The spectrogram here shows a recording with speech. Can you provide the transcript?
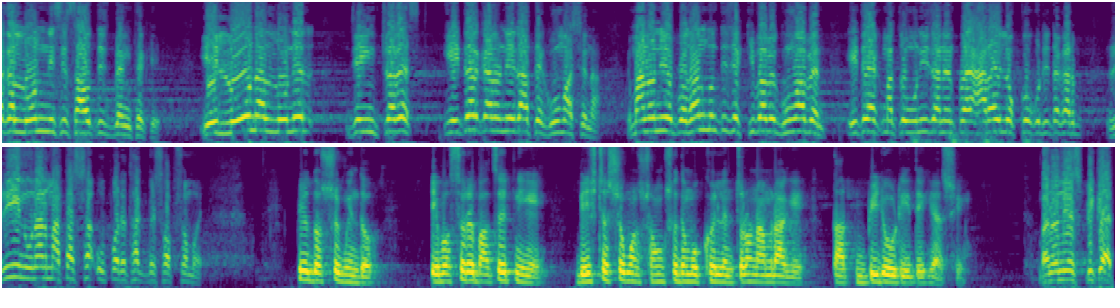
টাকা লোন নিছি সাউথ ইস্ট ব্যাংক থেকে। এই লোন আর লোনের যে ইন্টারেস্ট এটার কারণে রাতে ঘুম আসে না। মাননীয় প্রধানমন্ত্রী যে কীভাবে ঘুমাবেন এটা একমাত্র উনি জানেন প্রায় আড়াই লক্ষ কোটি টাকার ঋণ উনার মাথার উপরে থাকবে সব সময় প্রিয় দর্শকবৃন্দ এবছরের বাজেট নিয়ে বিশটার সময় সংসদে মুখ খুললেন চলুন আমরা আগে তার ভিডিওটি দেখে আসি। মাননীয় স্পিকার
